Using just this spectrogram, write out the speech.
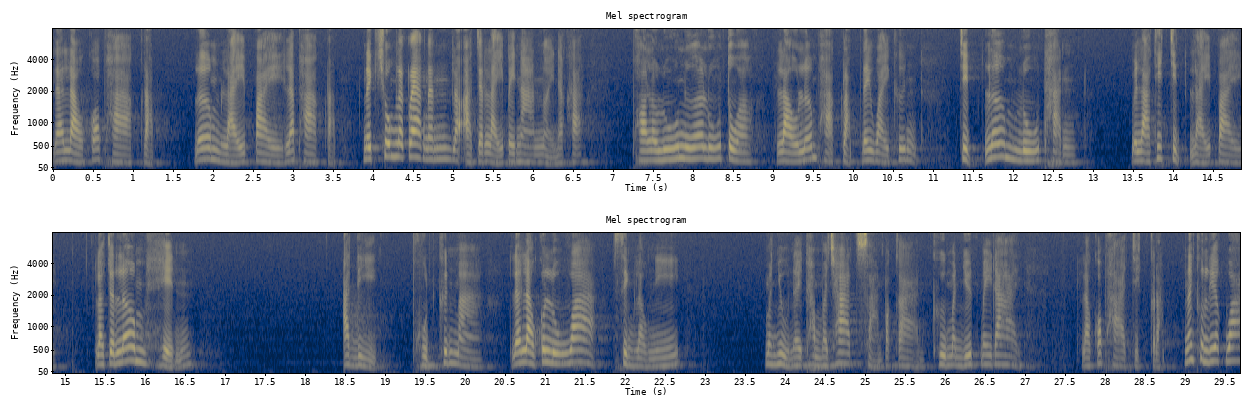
และเราก็พากลับ เริ่มไหลไปและพากลับ ในช่วงแรก ๆ นั้นเราอาจจะไหลไปนานหน่อยนะคะ พอเรารู้เนื้อรู้ตัว เราเริ่มพากลับได้ไวขึ้น จิตเริ่มรู้ทัน เวลาที่จิตไหลไป เราจะเริ่มเห็นอดีตผุดขึ้นมา และเราก็รู้ว่าสิ่งเหล่านี้ มันอยู่ในธรรมชาติสามประการ คือมันยึดไม่ได้ เราก็พาจิตกลับ นั่นคือเรียกว่า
